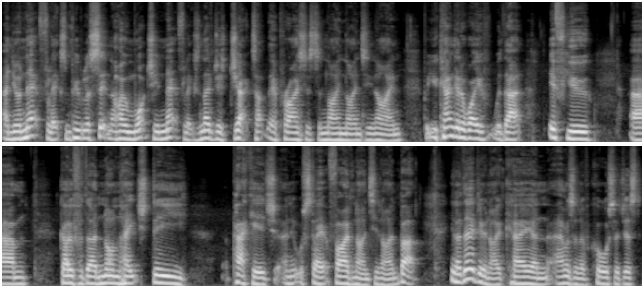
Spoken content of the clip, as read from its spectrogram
and you're Netflix and people are sitting at home watching Netflix and they've just jacked up their prices to 9.99 but you can get away with that if you um, go for the non-HD package and it will stay at 5.99 but you know they're doing okay and Amazon of course are just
